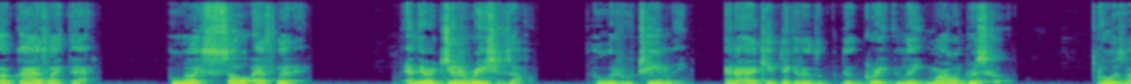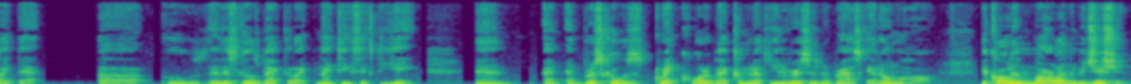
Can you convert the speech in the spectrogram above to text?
of guys like that who are like so athletic and there are generations of them who would routinely, and I, I keep thinking of the, the, great and late Marlin Briscoe, who was like that. Uh, who and this goes back to like 1968, and, and and Briscoe was a great quarterback coming out the University of Nebraska at Omaha. They called him Marlin the Magician,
